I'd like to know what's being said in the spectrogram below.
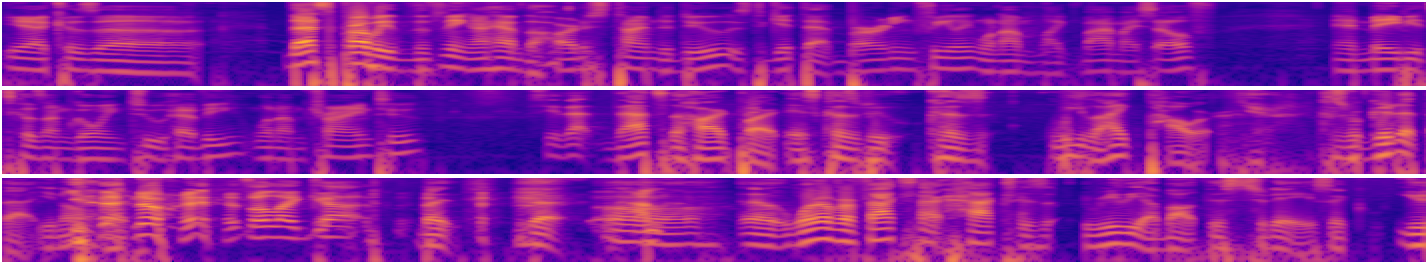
Yeah, because uh, that's probably the thing I have the hardest time to do is to get that burning feeling when I'm like by myself, and maybe it's because I'm going too heavy when I'm trying to. see that that's the hard part is because because we like power Yeah, because we're good at that, you know. yeah, but, no, right? That's all I got. but the Uh, uh, one of our facts hack- hacks is really about this today. It's like you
